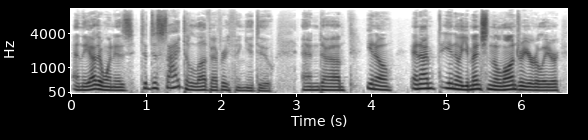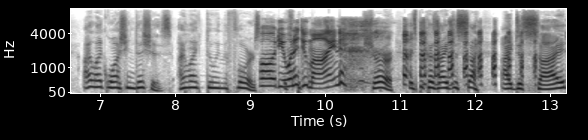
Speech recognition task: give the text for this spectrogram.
and the other one is to decide to love everything you do. And, uh, you know, and I'm, you know, you mentioned the laundry earlier. I like washing dishes. I like doing the floors. Oh, do you want to do mine? sure. It's because I decide I decide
